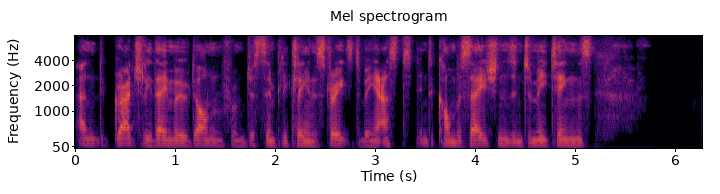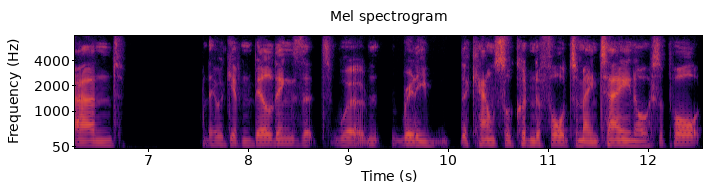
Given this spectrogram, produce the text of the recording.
and gradually, they moved on from just simply cleaning the streets to being asked into conversations, into meetings, and they were given buildings that were really the council couldn't afford to maintain or support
